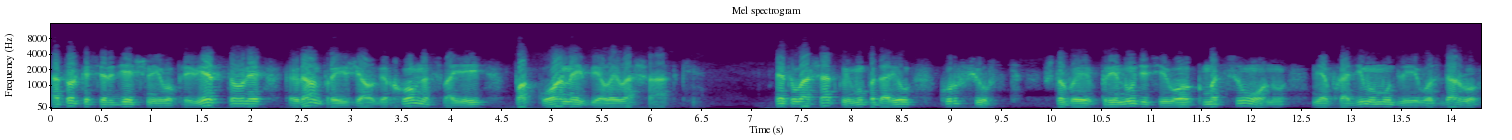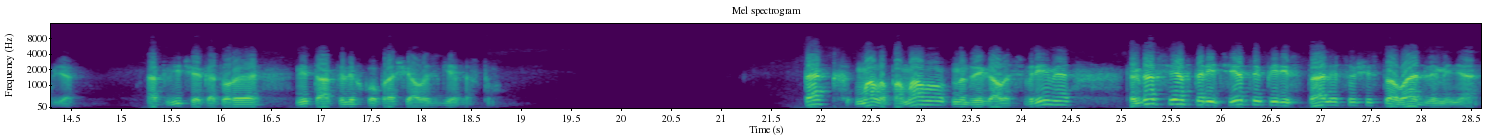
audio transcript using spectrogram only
а только сердечно его приветствовали, когда он проезжал верхом на своей покорной белой лошадке. Эту лошадку ему подарил Курфюрст, чтобы принудить его к мациону, необходимому для его здоровья, отличие которое не так-то легко прощалась Геллерту. Так, мало-помалу надвигалось время, когда все авторитеты перестали существовать для меня,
